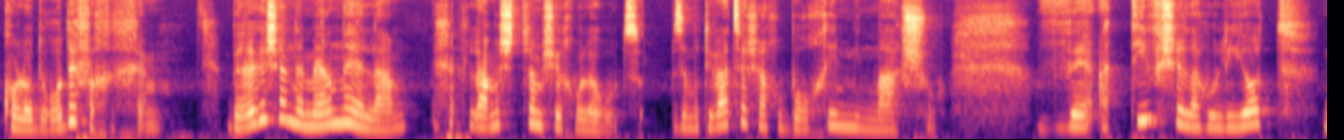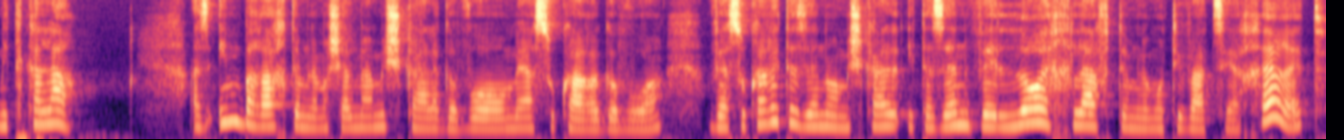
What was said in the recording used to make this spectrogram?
כל עוד הוא רודף אחריכם. ברגע שהנמר נעלם, למה שתמשיכו לרוץ? זו מוטיבציה שאנחנו בורחים ממשהו. והטיב שלה הוא להיות מתכלה, אז אם ברחתם למשל מהמשקל הגבוה או מהסוכר הגבוה, והסוכר התאזן או המשקל התאזן ולא החלפתם למוטיבציה אחרת,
